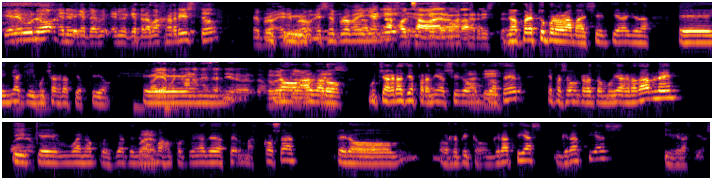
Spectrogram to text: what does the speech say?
Tiene uno en el que, en el que trabaja Risto, el es el programa de Iñaki el que trabaja Risto. No, pero es tu programa, sí, tiene ayuda. Eh, Iñaki, muchas gracias, tío. Oye, muchas gracias a ti, Roberto. No, Álvaro, muchas gracias, para mí ha sido un placer. He pasado un rato muy agradable y que, bueno, pues ya tendremos más oportunidades de hacer más cosas, pero os repito, gracias, gracias y gracias.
